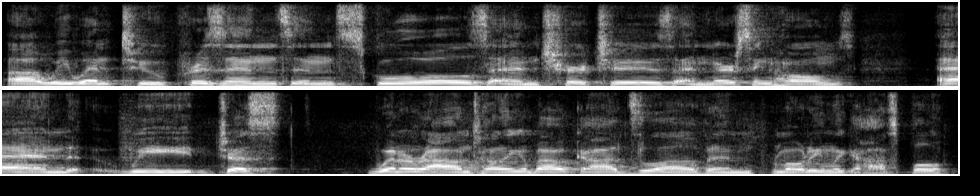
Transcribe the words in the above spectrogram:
Uh, we went to prisons and schools and churches and nursing homes, and we just went around telling about God's love and promoting the gospel.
